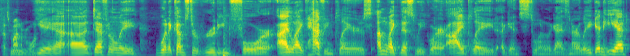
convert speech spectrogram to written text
That's my number one. Yeah, uh, definitely. When it comes to rooting for, I like having players. Unlike this week where I played against one of the guys in our league, and he had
